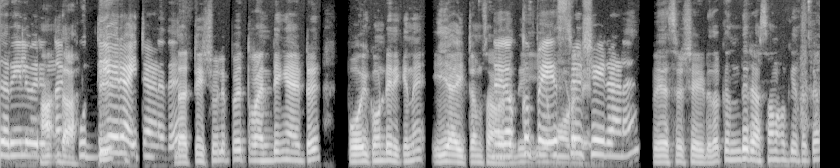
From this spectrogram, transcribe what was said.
ജെറിയിൽ വരുന്ന പുതിയ പുതിയൊരു ഐറ്റം ആണ് ടിഷ്യൂൽ ഇപ്പൊ ട്രെൻഡിങ് ആയിട്ട് പോയിക്കൊണ്ടിരിക്കുന്ന ഈ ഐറ്റംസ് ആണ്. ഇതൊക്കെ പേസ്റ്റൽ ഷെയ്ഡ് ആണ്. പേസ്റ്റൽ ഷെയ്ഡ് ഇതൊക്കെ എന്ത് രസം നോക്കി ഇതൊക്കെ.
